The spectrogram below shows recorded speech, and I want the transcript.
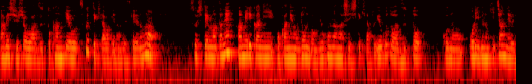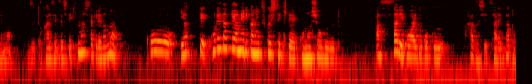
安倍首相はずっと関係を作ってきたわけなんですけれどもそしてまたねアメリカにお金をどんどん横流ししてきたということはずっとこのオリーブの木チャンネルでもずっと解説してきましたけれどもこうやってこれだけアメリカに尽くしてきてこの処遇とあっさりホワイト国外しされたと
